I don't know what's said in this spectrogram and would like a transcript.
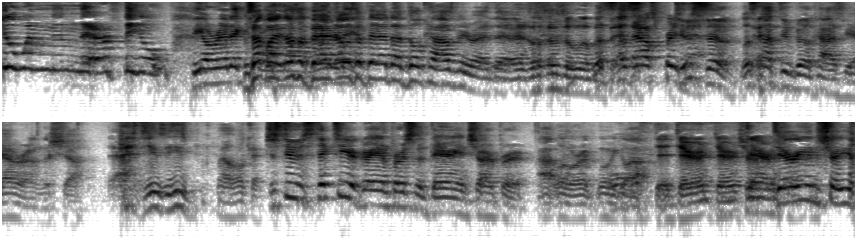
doing in there, Theo? Theo Riddick. Was that my? That was a bad. That was a bad uh, Bill Cosby right there. It was a little Let's, bit. let's, That was pretty too bad. soon. Let's not do Bill Cosby ever on this show. He's, he's well, okay. Just do stick to your grand impression of Darian Sharper uh, when, we're, when we go out. D- Darren, Darren, sure. Darren. Darian, sure you.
